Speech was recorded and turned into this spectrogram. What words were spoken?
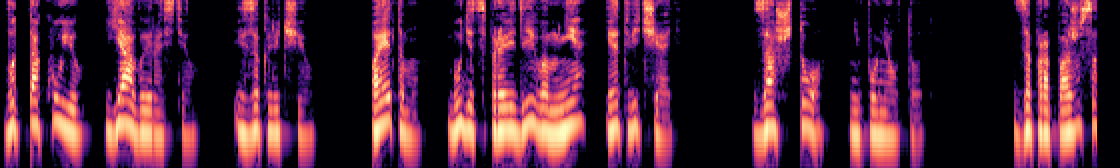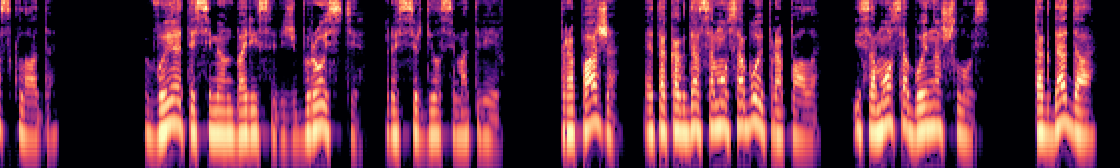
Вот такую я вырастил и заключил. Поэтому будет справедливо мне и отвечать. За что? Не понял тот. За пропажу со склада. Вы это, Семен Борисович, бросьте, рассердился Матвеев. Пропажа — это когда само собой пропало и само собой нашлось. Тогда да,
